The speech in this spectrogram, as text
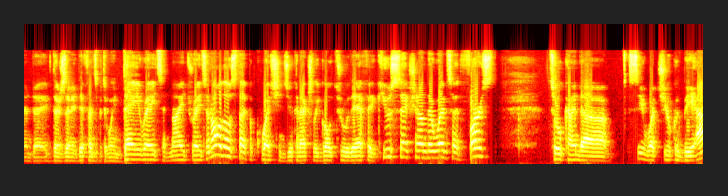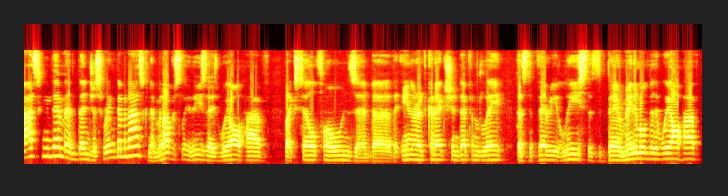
and uh, if there's any difference between day rates and night rates and all those type of questions. You can actually go through the FAQ section on their website first to kind of see what you could be asking them and then just ring them and ask them. And obviously these days we all have like cell phones and uh, the internet connection definitely. That's the very least, that's the bare minimum that we all have.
